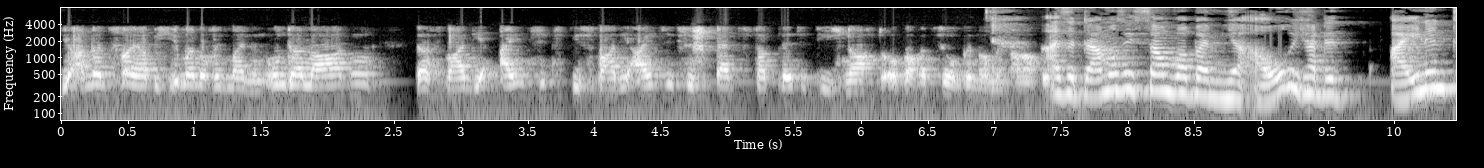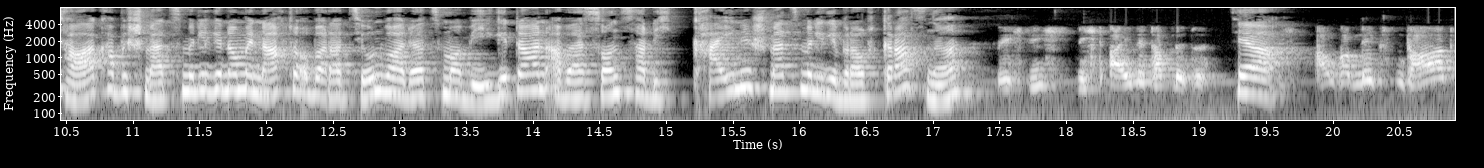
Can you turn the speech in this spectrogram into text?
Die anderen zwei habe ich immer noch in meinen Unterlagen. Das war die einzigste, das war die einzigste Schmerztablette, die ich nach der Operation genommen habe. Also da muss ich sagen, war bei mir auch. Ich hatte einen Tag, habe ich Schmerzmittel genommen. Nach der Operation war der mal wehgetan, aber sonst hatte ich keine Schmerzmittel gebraucht. Krass, ne? Richtig, nicht eine Tablette. Ja. Auch am nächsten Tag,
